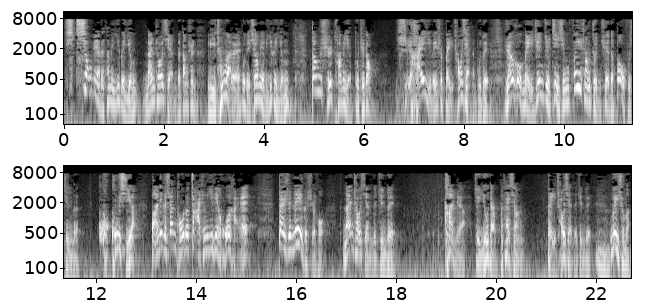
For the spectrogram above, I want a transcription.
消灭了他们一个营，南朝鲜的当时李承晚的部队消灭了一个营。当时他们也不知道，是还以为是北朝鲜的部队。然后美军就进行非常准确的报复性的空空袭啊，把那个山头都炸成一片火海。但是那个时候，南朝鲜的军队看着呀，就有点不太像。北朝鲜的军队，为什么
